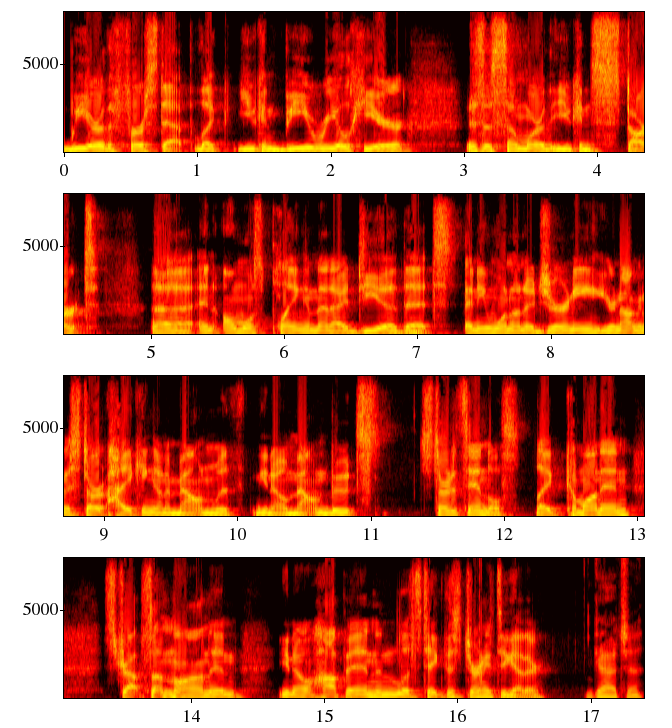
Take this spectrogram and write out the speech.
we are the first step. Like you can be real here. This is somewhere that you can start. Uh, and almost playing in that idea that anyone on a journey, you're not going to start hiking on a mountain with, you know, mountain boots. Start at sandals. Like, come on in, strap something on, and you know, hop in, and let's take this journey together. Gotcha.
